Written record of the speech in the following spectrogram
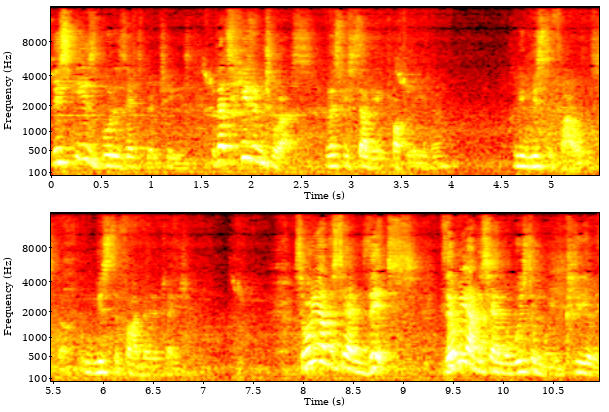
This is Buddha's expertise, but that's hidden to us unless we study it properly, you know. We mystify all this stuff. We mystify meditation. So when we understand this, then we understand the wisdom wheel clearly,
